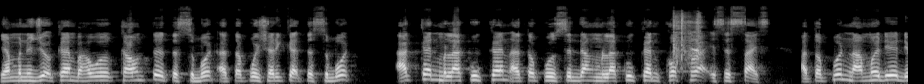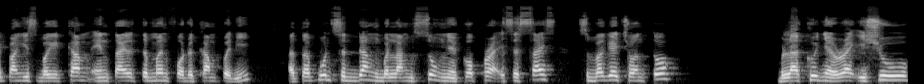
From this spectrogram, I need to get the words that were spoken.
yang menunjukkan bahawa kaunter tersebut ataupun syarikat tersebut akan melakukan ataupun sedang melakukan corporate exercise ataupun nama dia dipanggil sebagai come entitlement for the company ataupun sedang berlangsungnya corporate exercise sebagai contoh berlakunya right issue,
